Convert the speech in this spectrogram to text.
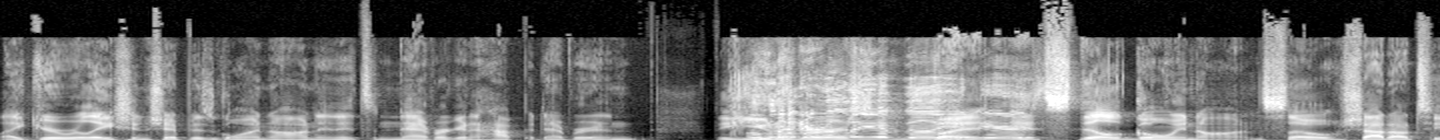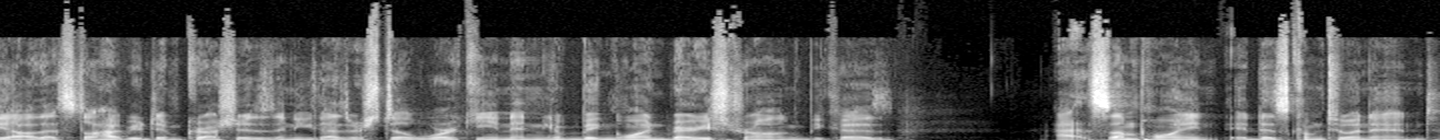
Like your relationship is going on and it's never gonna happen ever in the universe. Literally a billion But years. it's still going on. So shout out to y'all that still have your gym crushes and you guys are still working and you've been going very strong because at some point it does come to an end.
